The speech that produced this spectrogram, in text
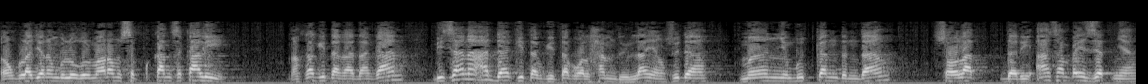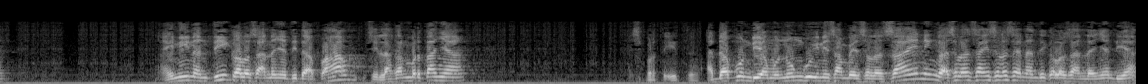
Kalau pelajaran bulughul maram sepekan sekali. Maka kita katakan di sana ada kitab-kitab alhamdulillah yang sudah menyebutkan tentang sholat dari A sampai Z-nya. Nah, ini nanti kalau seandainya tidak paham, silahkan bertanya. Seperti itu. Adapun dia menunggu ini sampai selesai, ini nggak selesai-selesai nanti kalau seandainya dia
